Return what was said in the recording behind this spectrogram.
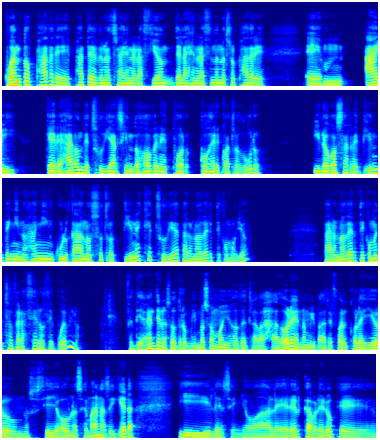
¿Cuántos padres, padres de nuestra generación, de la generación de nuestros padres, em, hay que dejaron de estudiar siendo jóvenes por coger cuatro duros? Y luego se arrepienten y nos han inculcado a nosotros, tienes que estudiar para no verte como yo, para no verte como estos braceros de pueblo. Efectivamente, nosotros mismos somos hijos de trabajadores, ¿no? Mi padre fue al colegio, no sé si llegó una semana siquiera, y le enseñó a leer el cabrero que,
